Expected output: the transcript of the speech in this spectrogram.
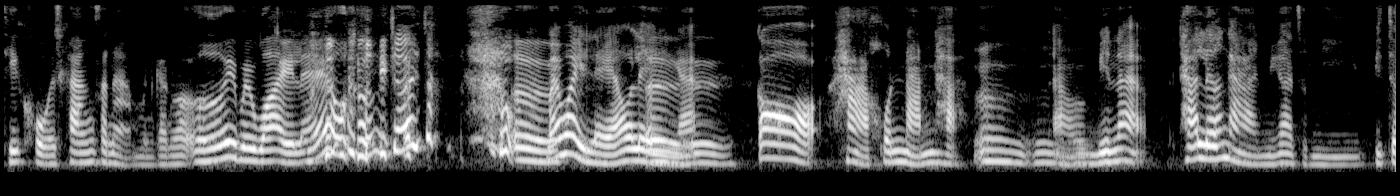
ที่โค้ชข้างสนามเหมือนกันว่า เอ้ยไม่ไหวแล้วใช่ใช่เออไม่ไหวแล้วอะไรอย่างเงี้ยออก็หาคนนั้นค่ะอืมอืมอ่ามิ้นท์อะถ้าเรื่องงานมิ้นท์อาจจะมีพี่โจ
